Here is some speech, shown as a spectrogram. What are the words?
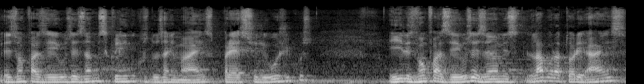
eles vão fazer os exames clínicos dos animais pré-cirúrgicos e eles vão fazer os exames laboratoriais,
